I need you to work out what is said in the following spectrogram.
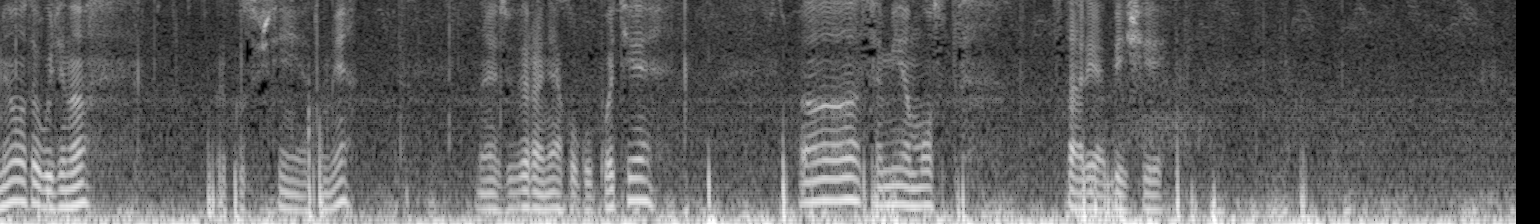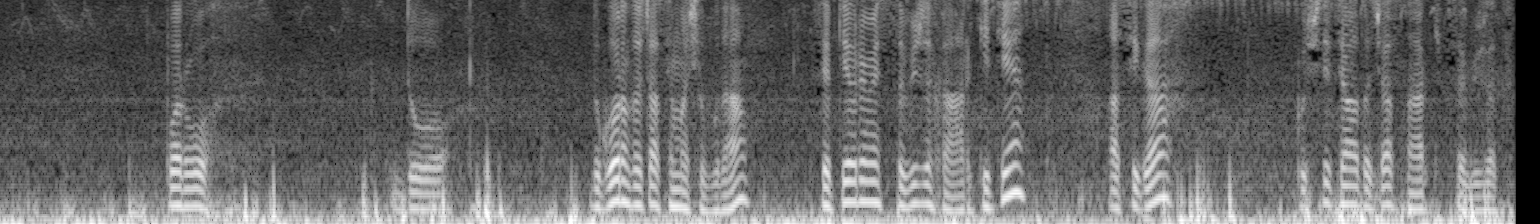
Миналата година при посещението ми на язовира няколко пъти а, самия мост стария беше първо до, до горната част имаше вода. Септември месец се виждаха арките, а сега почти цялата част на арките се виждат.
